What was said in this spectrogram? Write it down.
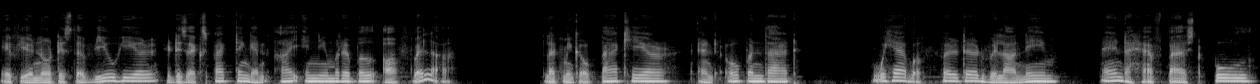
If you notice the view here, it is expecting an IEnumerable of villa. Let me go back here and open that, we have a filtered villa name and a half passed pool.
